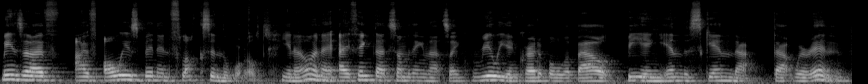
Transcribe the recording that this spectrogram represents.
means that I've I've always been in flux in the world, you know, and I, I think that's something that's like really incredible about being in the skin that that we're in.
